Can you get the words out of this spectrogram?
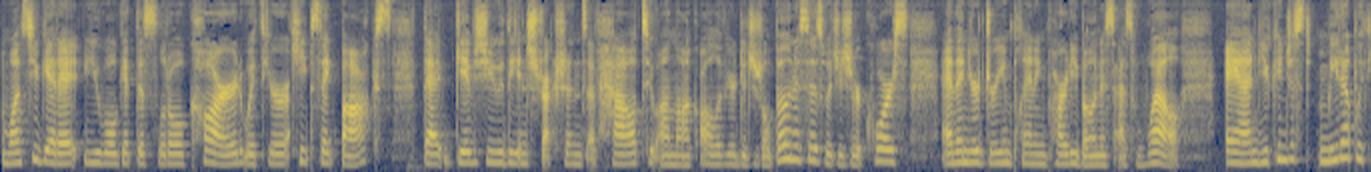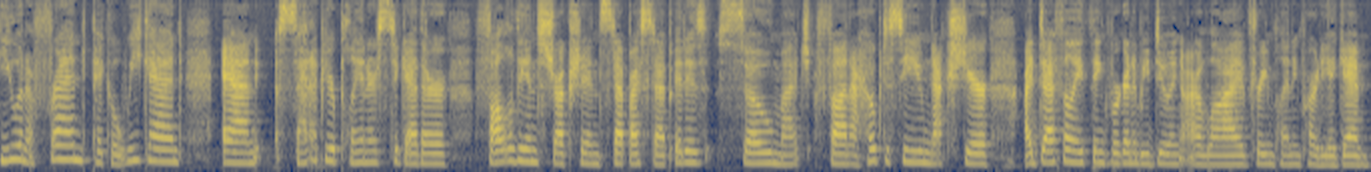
once you get it, you will get this little card with your keepsake box that gives you the instructions of how to unlock all of your digital bonuses, which is your course, and then your dream planning party bonus as well. And you can just meet up with you and a friend, pick a weekend, and set up your planners together. Follow the instructions step by step. It is so much fun. I hope to see you next year. I definitely think we're going to be doing our live dream planning party again.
